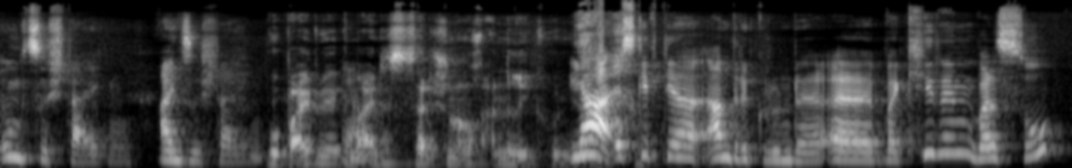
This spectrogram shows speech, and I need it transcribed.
umzusteigen, einzusteigen. Wobei du ja gemeint ja. hast, es hatte schon auch andere Gründe. Ja, es gibt ja andere Gründe. Äh, bei Kirin war es so,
